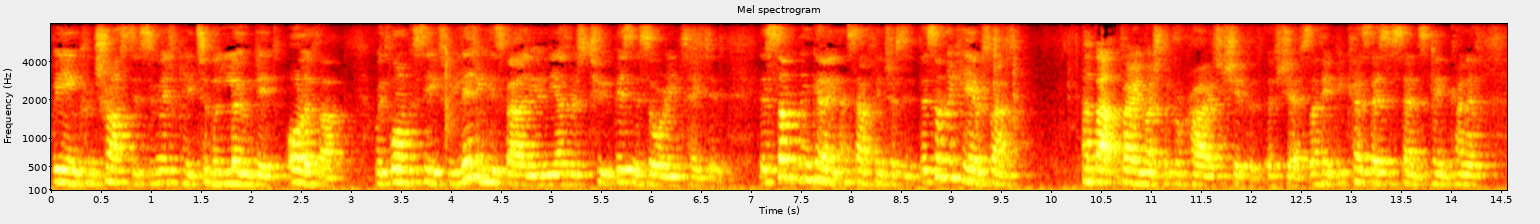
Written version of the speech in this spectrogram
being contrasted significantly to the loaded Oliver, with one perceived to be living his value and the other is too business orientated. There's something going and self-interested. There's something here as well about very much the proprietorship of, of chefs. I think because there's a sense, I think kind of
